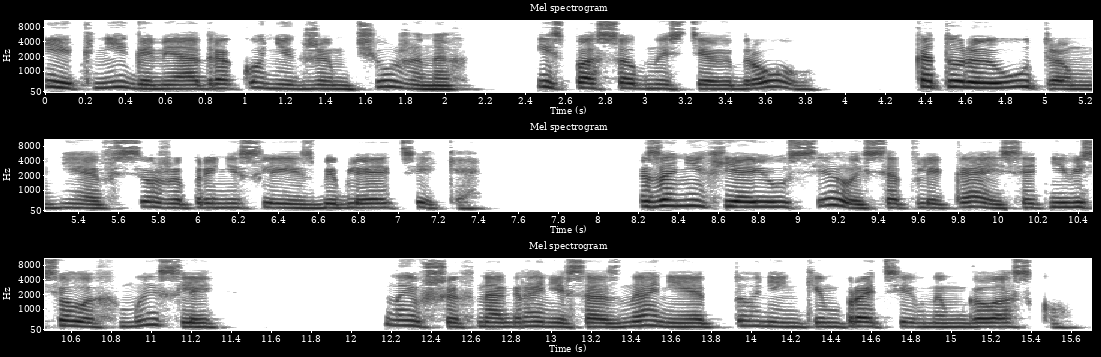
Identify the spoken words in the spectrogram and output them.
и книгами о драконьих жемчужинах и способностях дроу, которые утром мне все же принесли из библиотеки. За них я и уселась, отвлекаясь от невеселых мыслей, нывших на грани сознания тоненьким противным голоском.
